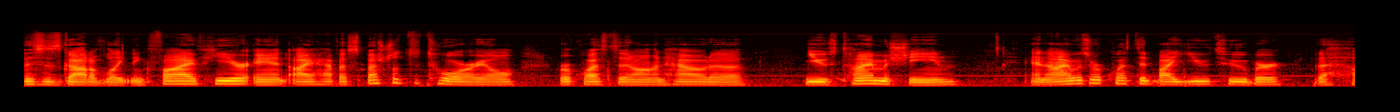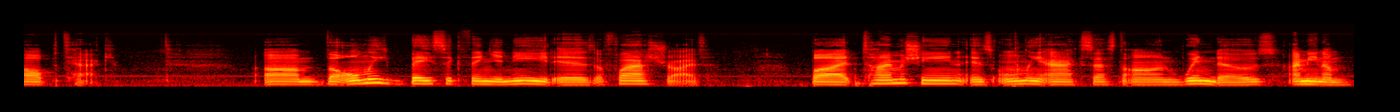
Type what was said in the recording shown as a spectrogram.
This is God of Lightning 5 here, and I have a special tutorial requested on how to use Time Machine, and I was requested by YouTuber The Help Tech. Um, the only basic thing you need is a flash drive, but Time Machine is only accessed on Windows, I mean um,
